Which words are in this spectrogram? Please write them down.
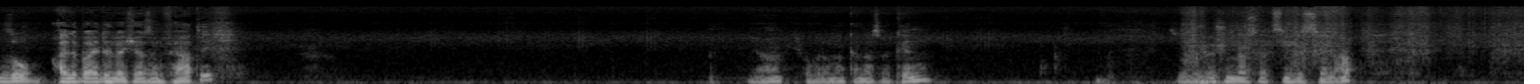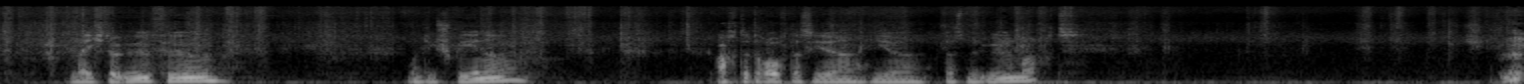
So, alle beide Löcher sind fertig. Ja, ich hoffe, man kann das erkennen. So, wir wischen das jetzt ein bisschen ab. Leichter Ölfilm und die Späne. Achtet darauf, dass ihr hier das mit Öl macht. So.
